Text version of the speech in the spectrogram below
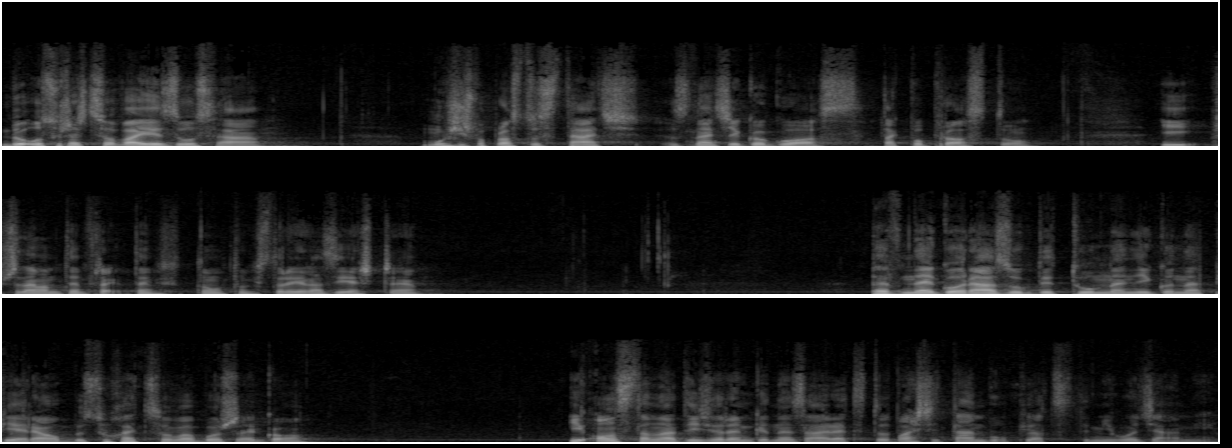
By usłyszeć słowa Jezusa, musisz po prostu stać, znać Jego głos. Tak po prostu. I przeczytam wam tę, historię raz jeszcze. Pewnego razu, gdy tłum na niego napierał, by słuchać Słowa Bożego, i on stał nad jeziorem Genezaret, to właśnie tam był Piotr z tymi łodziami.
